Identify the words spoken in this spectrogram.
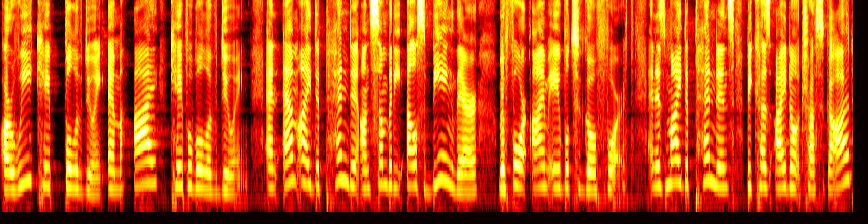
are we capable of doing? Am I capable of doing? And am I dependent on somebody else being there before I'm able to go forth? And is my dependence because I don't trust God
